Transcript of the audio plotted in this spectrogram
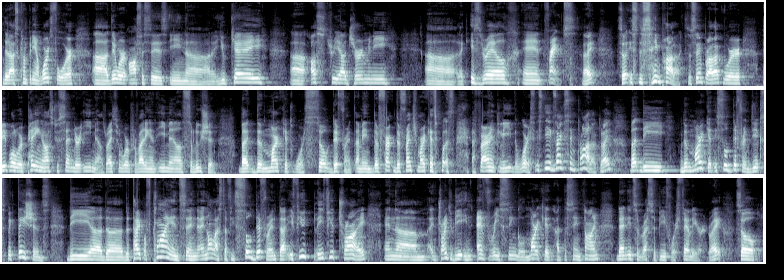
the last company I worked for, uh, there were offices in uh, UK, uh, Austria, Germany, uh, like Israel, and France, right? So it's the same product. It's the same product where people were paying us to send their emails, right? So we're providing an email solution. But the market was so different. I mean, the, the French market was apparently the worst. It's the exact same product, right? But the, the market is so different. The expectations, the, uh, the, the type of clients and, and all that stuff is so different that if you, if you try and, um, and try to be in every single market at the same time, then it's a recipe for failure, right? So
